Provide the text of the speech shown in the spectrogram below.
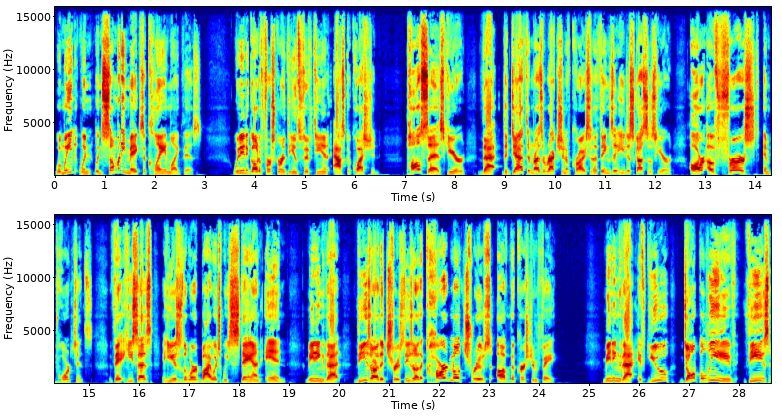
When we when when somebody makes a claim like this, we need to go to 1 Corinthians 15 and ask a question. Paul says here that the death and resurrection of Christ and the things that he discusses here are of first importance. They, he says, he uses the word by which we stand in, meaning that these are the truths, these are the cardinal truths of the Christian faith. Meaning that if you don't believe these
